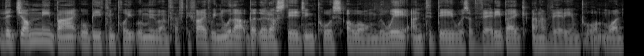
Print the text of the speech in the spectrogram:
the journey back will be complete when we win 55. We know that, but there are staging posts along the way, and today was a very big and a very important one.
